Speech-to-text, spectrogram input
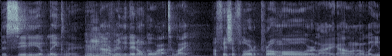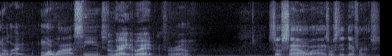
the city of Lakeland, and not Mm-hmm. really. They don't go out to like official Florida promo or like I don't know, like you know, like more wide scenes Right, right. for real. So, sound wise, what's the difference?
